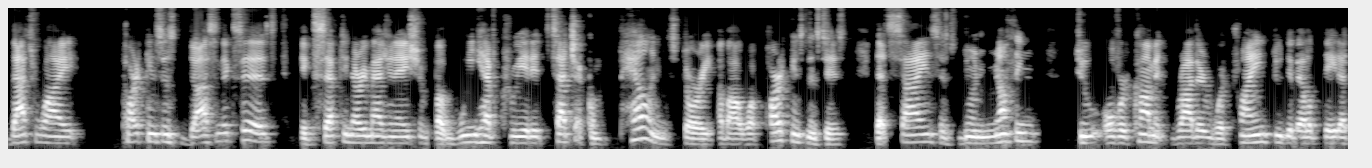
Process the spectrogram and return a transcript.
That's why Parkinson's doesn't exist except in our imagination, but we have created such a compelling story about what Parkinson's is that science has done nothing to overcome it. Rather, we're trying to develop data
